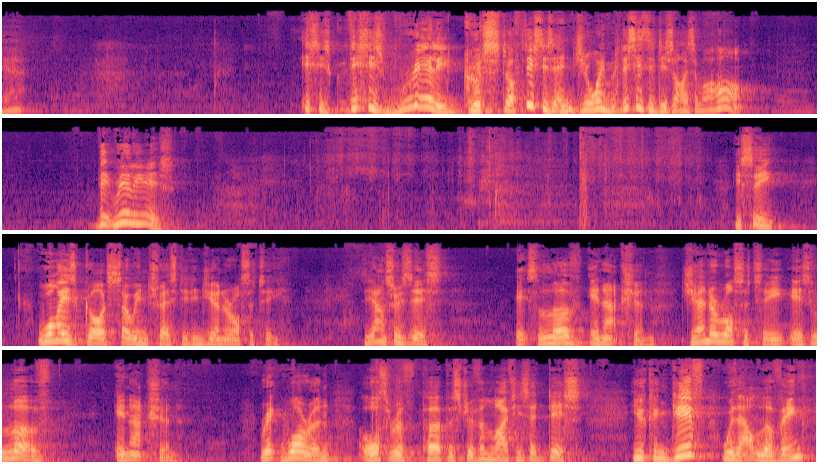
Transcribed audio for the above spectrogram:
Yeah? This is, this is really good stuff. This is enjoyment. This is the desires of our heart. It really is. You see, why is God so interested in generosity? The answer is this it's love in action. Generosity is love in action. Rick Warren, author of Purpose Driven Life, he said this You can give without loving,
